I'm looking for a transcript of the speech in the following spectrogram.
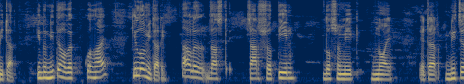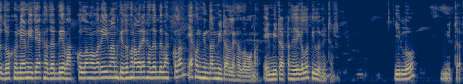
মিটার। কিন্তু নিতে হবে কোথায়? কিলোমিটারে। তাহলে জাস্ট চারশো তিন দশমিক নয় এটার নিচে যখনই আমি যে এক হাজার দিয়ে ভাগ করলাম, আবার এই মানকে যখন আবার এক হাজার দিয়ে ভাগ করলাম, এখন কিন্তু আর মিটার লেখা যাব না। এই মিটারটা হয়ে গেল কিলোমিটার। কিলোমিটার।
